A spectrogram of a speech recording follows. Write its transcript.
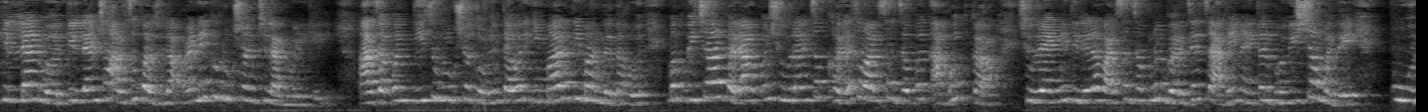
किल्ल्यांवर किल्ल्यांच्या आजूबाजूला अनेक वृक्षांची लागवड केली. आज आपण तीच वृक्ष तोडून त्यावर इमारती बांधत आहोत. मग विचार करा आपण शिवरायांचा खरंच वारसा जपत आहोत का? शिवरायांनी दिलेला वारसा जपणं गरजेचं आहे नाहीतर भविष्यामध्ये पूर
